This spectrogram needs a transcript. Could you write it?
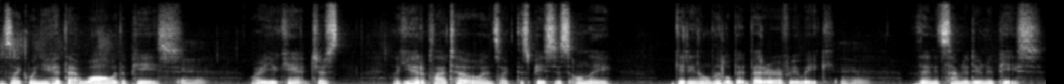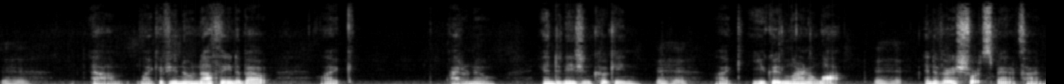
is like when you hit that wall with a piece Mm-hmm. where you can't just like you hit a plateau and it's like this piece is only getting a little bit better every week Mm-hmm. then it's time to do a new piece Mm-hmm. um, like if you know nothing about like i don't know indonesian cooking Mm-hmm. like you could learn a lot Mm-hmm. in a very short span of time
